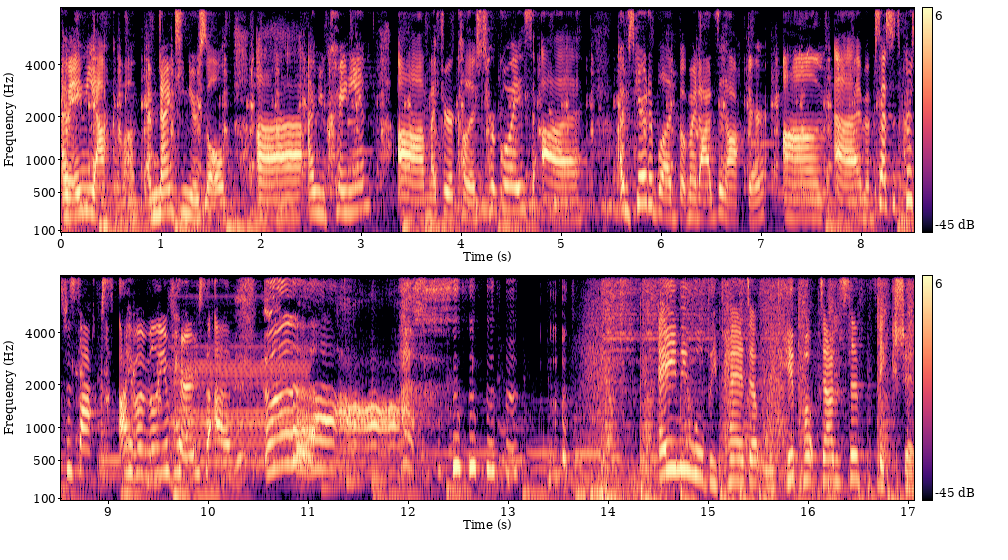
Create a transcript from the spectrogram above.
I'm Amy Yakima. I'm 19 years old. Uh, I'm Ukrainian. Uh, my favorite color is turquoise. Uh, I'm scared of blood, but my dad's a doctor. Um, I'm obsessed with Christmas socks. I have a million pairs. Uh, Amy will be paired up with hip hop dancer Fik-Shun.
